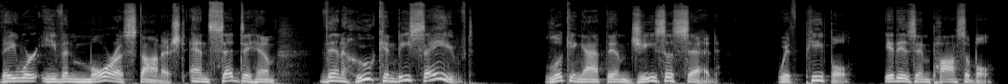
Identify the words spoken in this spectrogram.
They were even more astonished and said to him, Then who can be saved? Looking at them, Jesus said, With people it is impossible,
